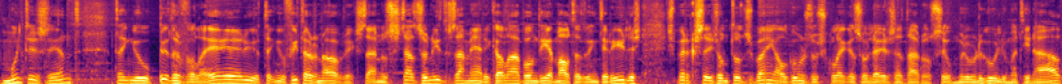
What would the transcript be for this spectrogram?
Muita gente, tenho o Pedro Valério, tenho o Vitor Nobre, que está nos Estados Unidos da América. Olá, bom dia, malta do Interilhas. Espero que estejam todos bem. Alguns dos colegas olheiros a dar o seu mergulho matinal,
